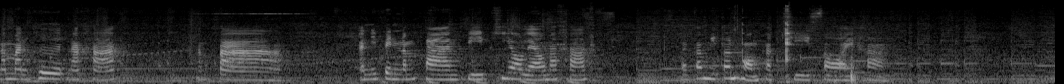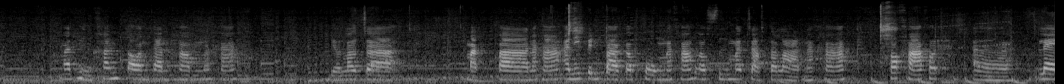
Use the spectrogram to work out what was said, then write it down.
น้ำมันพืชนะคะ น้ำปลา อันนี้เป็นน้ำตาลปี๊บเคี่ยวแล้วนะคะ แล้วก็มีต้นหอมผักชีซอยค่ะ มาถึงขั้นตอนการทำนะคะ เดี๋ยวเราจะหมักปลานะคะ อันนี้เป็นปลากระพงนะคะ เราซื้อมาจากตลาดนะคะพ่อค้าเขาแล่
